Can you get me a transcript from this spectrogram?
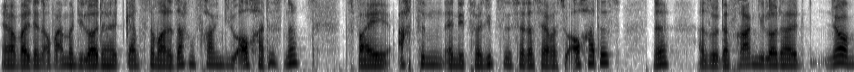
Ja, weil dann auf einmal die Leute halt ganz normale Sachen fragen, die du auch hattest, ne? 2018, äh, nee, 2017 ist ja das Jahr, was du auch hattest, ne? Also da fragen die Leute halt, ja,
